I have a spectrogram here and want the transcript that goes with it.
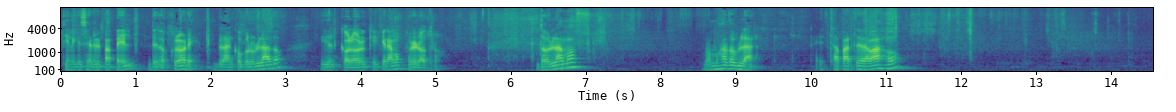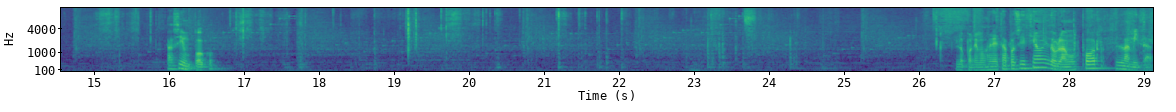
Tiene que ser el papel de dos colores, blanco por un lado y del color que queramos por el otro. Doblamos, vamos a doblar esta parte de abajo, así un poco. Lo ponemos en esta posición y doblamos por la mitad.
